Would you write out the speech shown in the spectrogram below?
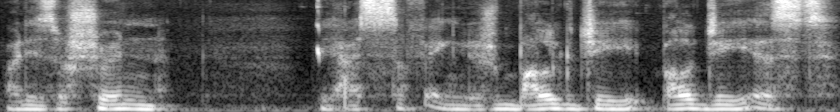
weil die so schön, wie heißt es auf Englisch, bulgy, bulgy ist.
